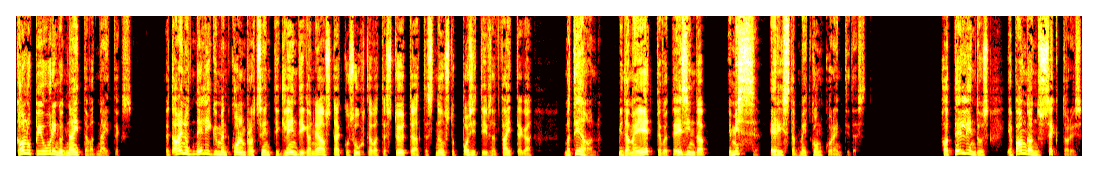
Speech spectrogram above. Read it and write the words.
Gallupi uuringud näitavad näiteks, et ainult nelikümmend kolm protsenti kliendiga näost näkku suhtlevatest töötajatest nõustub positiivselt väitega. ma tean, mida meie ettevõte esindab ja mis eristab meid konkurentidest. hotellindus ja pangandussektoris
